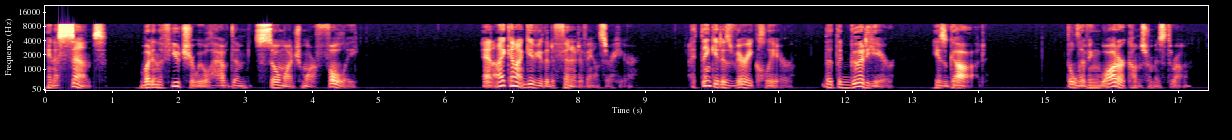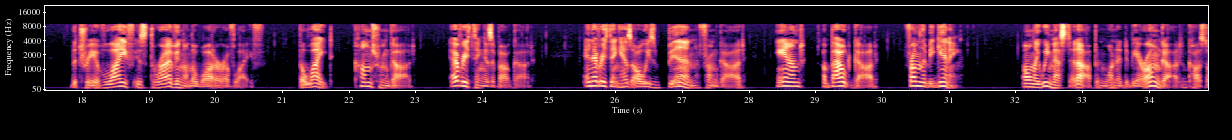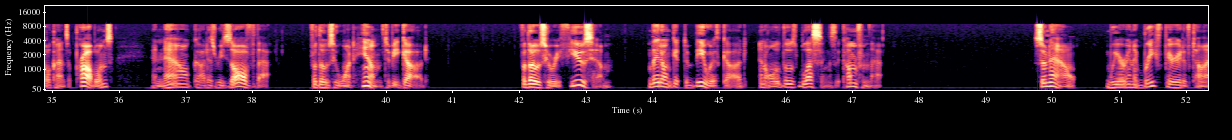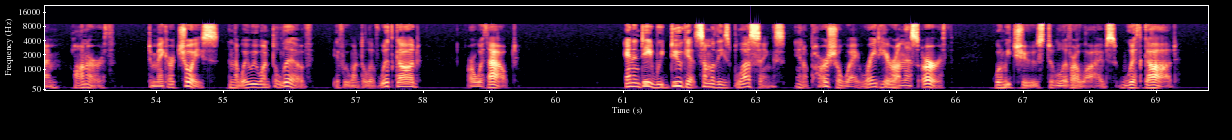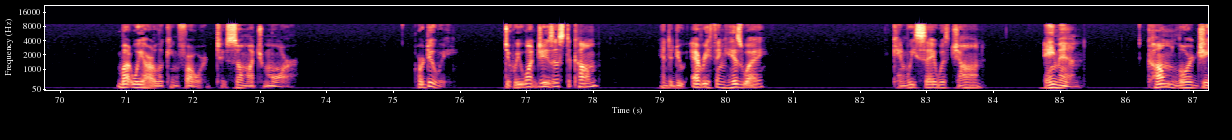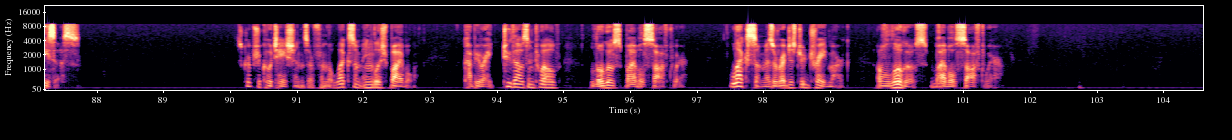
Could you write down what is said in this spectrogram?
in a sense, but in the future we will have them so much more fully. And I cannot give you the definitive answer here. I think it is very clear that the good here is God. The living water comes from his throne. The tree of life is thriving on the water of life. The light comes from God. Everything is about God. And everything has always been from God and about God from the beginning. Only we messed it up and wanted to be our own God and caused all kinds of problems, and now God has resolved that for those who want Him to be God. For those who refuse Him, they don't get to be with God and all of those blessings that come from that. So now, we are in a brief period of time on earth to make our choice in the way we want to live, if we want to live with God or without. And indeed, we do get some of these blessings in a partial way right here on this earth when we choose to live our lives with God. But we are looking forward to so much more. Or do we? Do we want Jesus to come and to do everything His way? Can we say with John, Amen? Come, Lord Jesus. Scripture quotations are from the Lexham English Bible. Copyright 2012, Logos Bible Software. Lexham is a registered trademark of Logos Bible Software.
